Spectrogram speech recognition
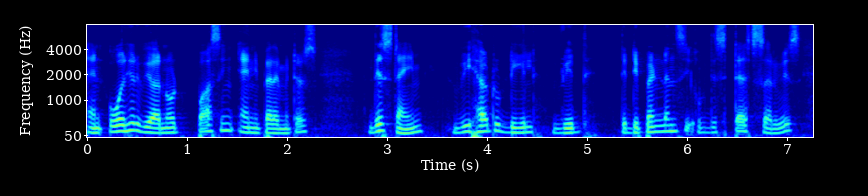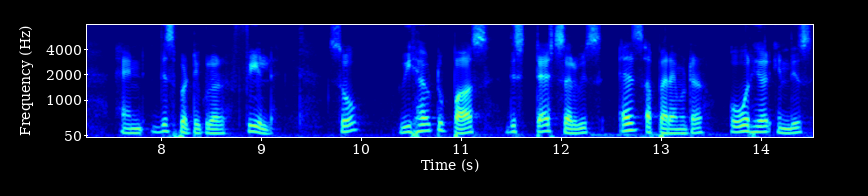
and over here we are not passing any parameters this time we have to deal with the dependency of this test service and this particular field. So we have to pass this test service as a parameter over here in this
